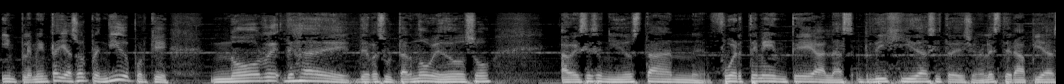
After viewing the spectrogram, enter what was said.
implementa y ha sorprendido porque no deja de, de resultar novedoso a veces ceñidos tan fuertemente a las rígidas y tradicionales terapias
